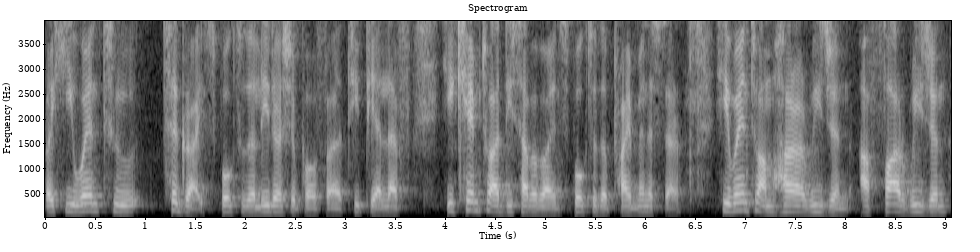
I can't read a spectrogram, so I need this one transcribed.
But he went to Tigray, spoke to the leadership of uh, TPLF. He came to Addis Ababa and spoke to the prime minister. He went to Amhara region, Afar region,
